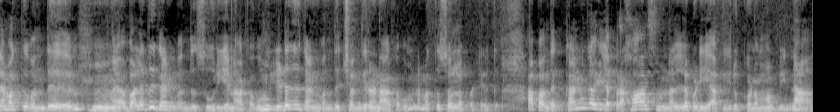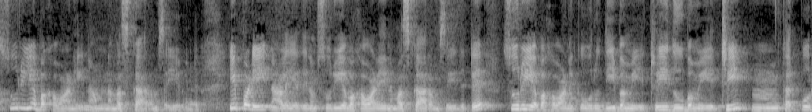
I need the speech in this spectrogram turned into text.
நமக்கு வந்து வலது கண் வந்து சூரியனாகவும் இடது கண் வந்து சந்திரனாகவும் நமக்கு சொல்லப்பட்டிருக்கு. அப்போ அந்த கண்களில் பிரகாசம் நல்லபடியாக இருக்கணும் அப்படின்னா சூரிய பகவானை நாம் நமஸ்காரம் செய்ய வேண்டும். இப்படி நாளைய தினம் சூரிய பகவானை நமஸ்காரம் செய்துட்டு சூரிய பகவானுக்கு ஒரு தீபம் ஏற்றி தூபம் ஏற்றி கற்பூர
